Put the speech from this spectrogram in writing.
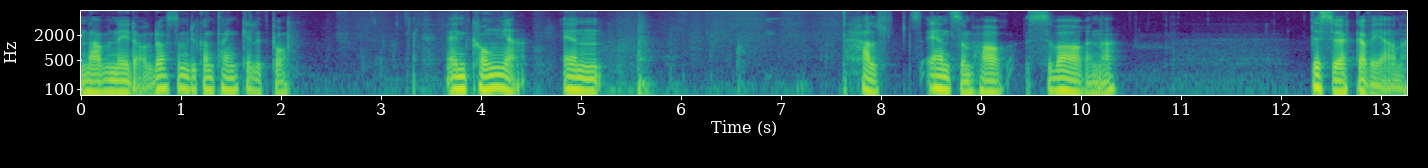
nevne i dag, da, som du kan tenke litt på. En konge en helt, en som har svarene, det søker vi gjerne.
